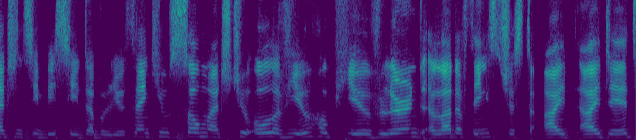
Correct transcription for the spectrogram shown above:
agency BCW. Thank you so much to all of you. Hope you've learned a lot of things, just I, I did.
